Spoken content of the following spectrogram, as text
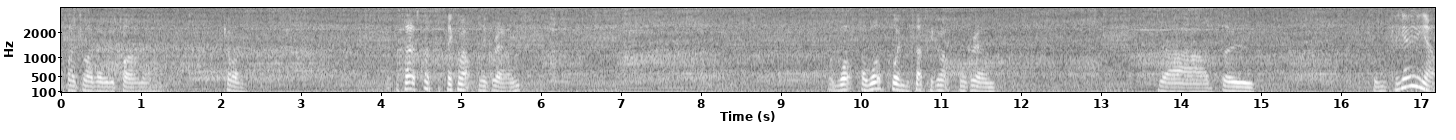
If I drive over the pile now. Come on. If that's supposed to pick them up from the ground, at what, at what point does that pick them up from the ground? Ah, boo. Didn't pick anything up.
